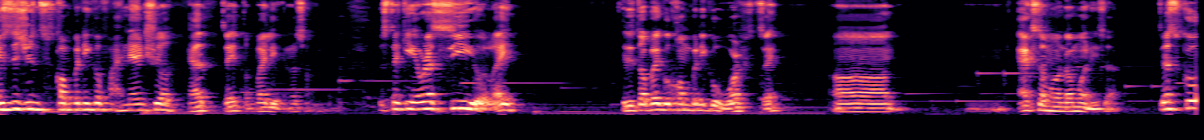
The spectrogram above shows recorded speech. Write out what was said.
डिसिजन्स कम्पनीको फाइनेन्सियल हेल्थ चाहिँ तपाईँले हेर्न सक्नु जस्तै कि एउटा सिइओलाई यदि तपाईँको कम्पनीको वर्थ चाहिँ एक्स अमाउन्ट अफ मनी छ त्यसको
